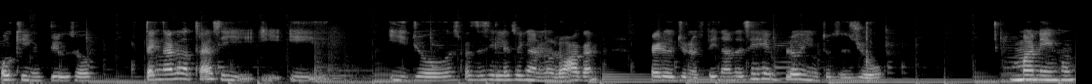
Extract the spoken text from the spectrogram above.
O que incluso tengan otras y, yo después decirles, oigan, no lo hagan, pero yo no estoy dando ese ejemplo y entonces yo manejo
